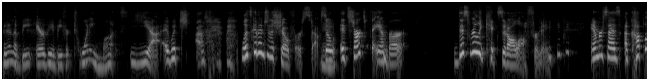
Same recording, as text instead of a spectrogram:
been in a B- Airbnb for 20 months. Yeah, eh, which uh, let's get into the show first stuff. So it starts with Amber. This really kicks it all off for me. Amber says, A couple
